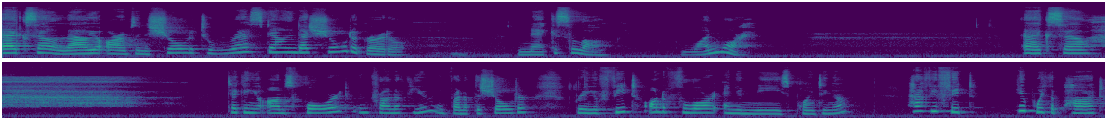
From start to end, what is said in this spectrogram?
Exhale, allow your arms and the shoulder to rest down in that shoulder girdle. Neck is long. One more. Exhale. Taking your arms forward in front of you, in front of the shoulder. Bring your feet on the floor and your knees pointing up. Have your feet hip width apart.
